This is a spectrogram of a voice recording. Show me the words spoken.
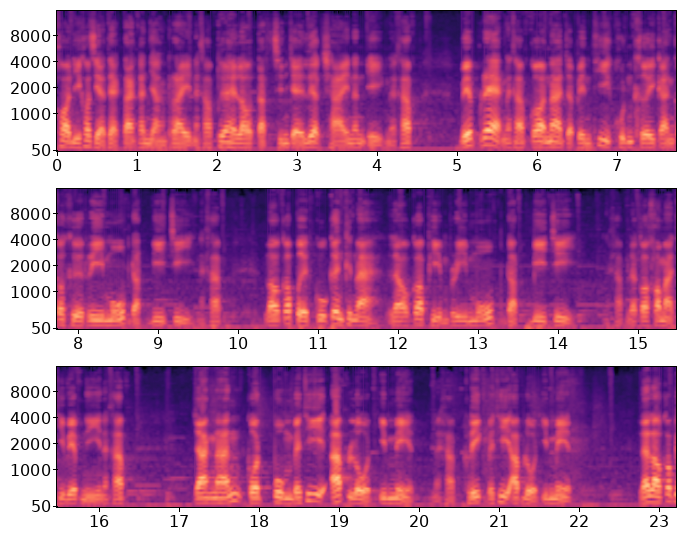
ข้อดีข้อเสียแตกต่างกันอย่างไรนะครับ เพื่อให้เราตัดสินใจเลือกใช้นั่นเองนะครับ เว็บแรกนะครับก็น่าจะเป็นที่คุ้นเคยกันก็คือ remove.bg นะครับเราก็เปิด Google ขึ้นมา แล้วก็พิมพ์ remove.bg นะครับแล้วก็เข้ามาที่เว็บนี้นะครับ จากนั้นกดปุ่มไปที่ Upload Image นะครับ คลิกไปที่ Upload Image แล้วเราก็ไป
